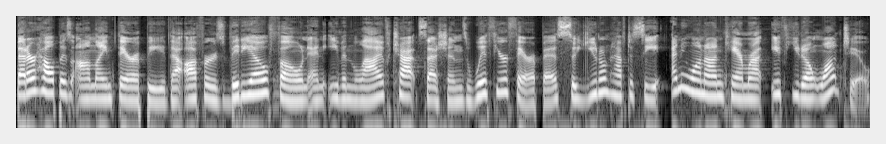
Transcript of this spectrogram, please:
BetterHelp is online therapy that offers video, phone, and even live chat sessions with your therapist so you don't have to see anyone on camera if you don't want to.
